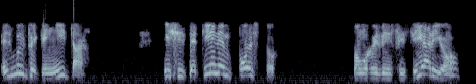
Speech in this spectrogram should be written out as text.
es muy pequeñita. Y si te tienen puesto como beneficiario,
